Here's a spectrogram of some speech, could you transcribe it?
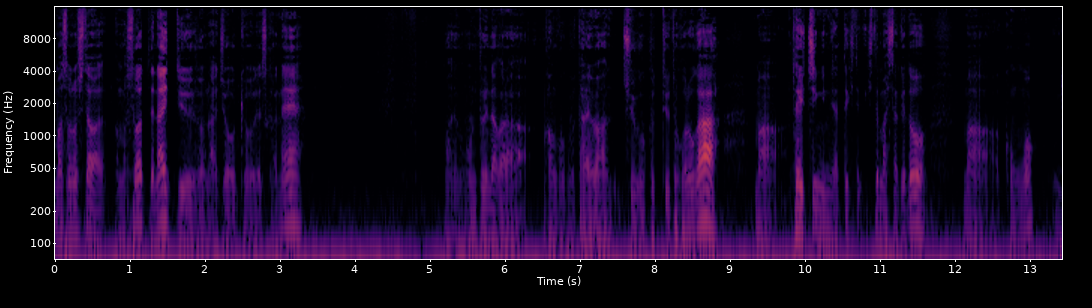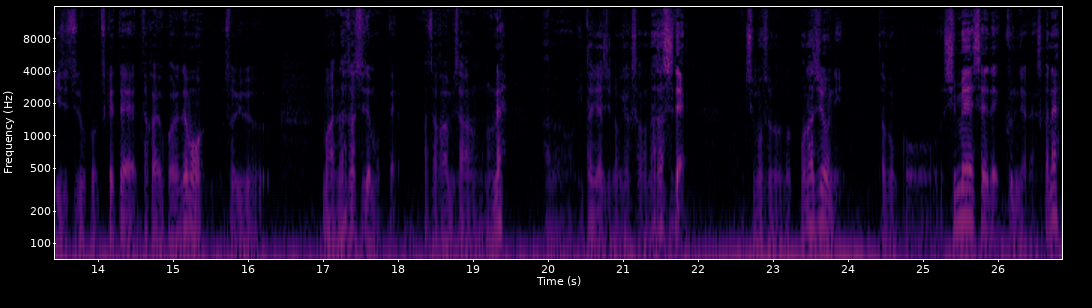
まあ、その下はあま育ってないっていうような状況ですかね。まあ、でも本当にだから韓国、台湾、中国っていうところが、まあ、低賃金でやってきてきてましたけど、まあ、今後、技術力をつけて高いお金でもそういう、まあ、名指しでもって坂上さんのねあのイタリア人のお客さんが名指しで注文するのと同じように多分こう指名制で来るんじゃないですかね。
